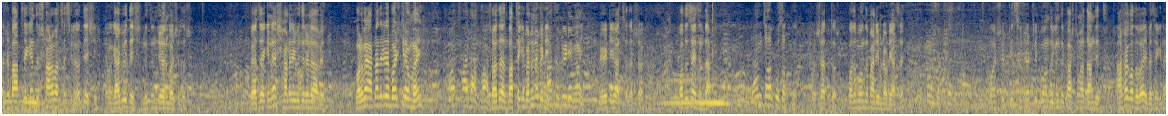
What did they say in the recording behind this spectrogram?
আচ্ছা বাচ্চা কিন্তু ষাঁড় বাচ্চা ছিল দেশি এবং গাভীও দেশি নতুন জোয়ান বয়সের দশ বেচা কিনা ষাটের ভিতরে হলে হবে। বড় ভাই আপনাদের এটা বয়স কিরম ভাই? ছয় দাঁত বাচ্চা কি বেটা না বেটি? বেড়ি ভাই। বেটি বাচ্চা দর্শক। কত চাইছেন দাম? দাম চা পঁচাত্তর। পঁচাত্তর। কত পর্যন্ত পার্টি মোটামুটি আছে? পঁয়ষট্টি ছেষট্টি পর্যন্ত কিন্তু কাস্টমার দাম দিচ্ছে। আশা কত ভাই বেচা কিনা?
